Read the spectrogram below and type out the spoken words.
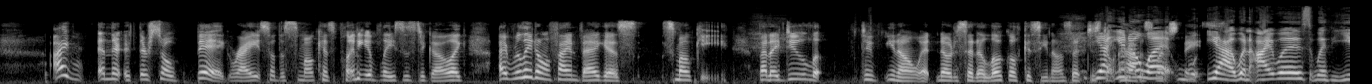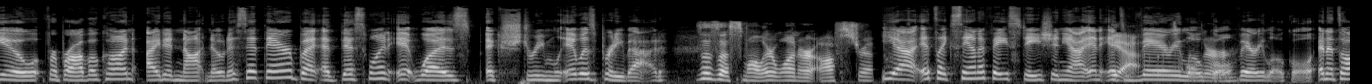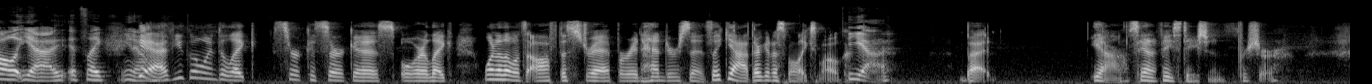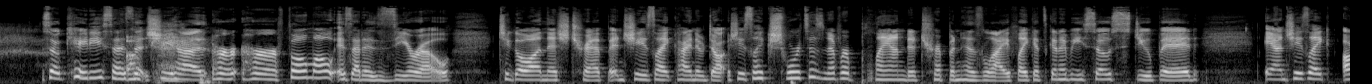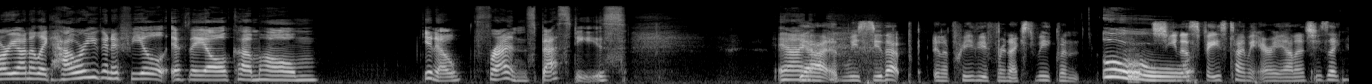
I, and they're, they're so big, right? So the smoke has plenty of places to go. Like, I really don't find Vegas smoky. But I do look. Do you know? At, notice at a local casinos that just yeah, you know what? much W- space. Yeah, when I was with you for BravoCon, I did not notice it there, but at this one, it was extremely. It was pretty bad. This is a smaller one or off strip. Yeah, it's like Santa Fe Station. Yeah, and it's Yeah, very it's local, very local, and it's all yeah. It's like you know. Yeah, if you go into like Circus Circus or like one of the ones off the strip or in Henderson, it's like yeah, they're gonna smell like smoke. Yeah. But yeah, Santa Fe Station for sure. So Katie says that she Okay. has her her FOMO is at a zero to go on this trip, and she's like kind of do- she's like Schwartz has never planned a trip in his life. Like it's gonna be so stupid. And she's like, Ariana, like, how are you gonna feel if they all come home? You know, friends, besties. And yeah, and we see that in a preview for next week when ooh, Scheana's FaceTiming Ariana and she's like,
